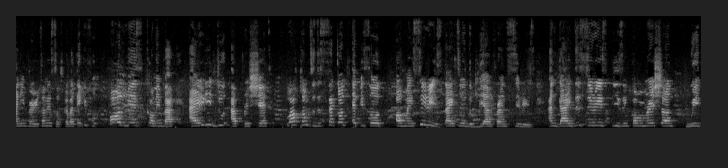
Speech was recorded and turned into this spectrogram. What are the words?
and if you're a returning subscriber, thank you for always coming back. I really do appreciate. Welcome to the second episode of my series titled the Biafran series. And guys, this series is in commemoration with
